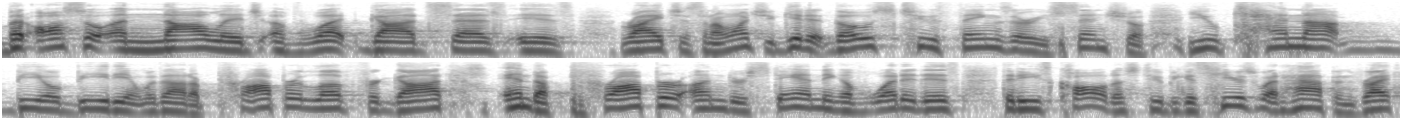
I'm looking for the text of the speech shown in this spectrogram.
but also a knowledge of what God says is righteous. And I want you to get it. Those two things are essential. You cannot be obedient without a proper love for God and a proper understanding of what it is that He's called us to. Because here's what happens, right?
